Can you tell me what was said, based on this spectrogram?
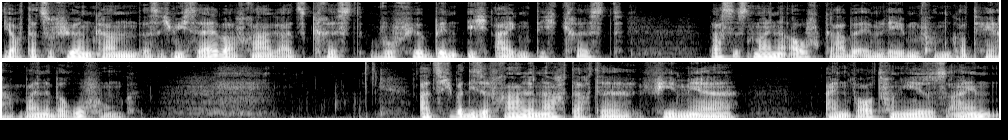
die auch dazu führen kann, dass ich mich selber frage als Christ, wofür bin ich eigentlich Christ? Was ist meine Aufgabe im Leben von Gott her, meine Berufung? Als ich über diese Frage nachdachte, fiel mir ein Wort von Jesus ein,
